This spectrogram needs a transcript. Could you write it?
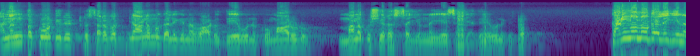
అనంత కోటి రెట్లు సర్వజ్ఞానము కలిగిన వాడు దేవుని కుమారుడు. మనకు శిరస్సయ్యున్న ఏసయ్య దేవునికి కన్నులు కలిగిన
